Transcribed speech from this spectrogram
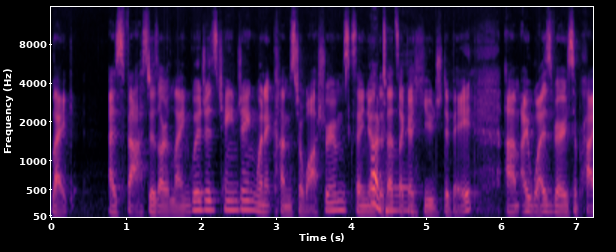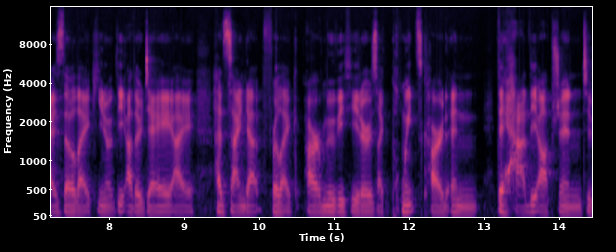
like as fast as our language is changing when it comes to washrooms. Because I know Oh, that that's like a huge debate. Um, I was very surprised though. Like you know, the other day I had signed up for like our movie theaters like points card, and they had the option to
